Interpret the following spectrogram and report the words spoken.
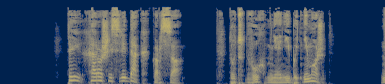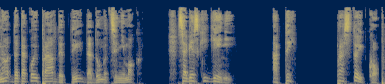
«Ты хороший следак, Корсо. Тут двух мнений быть не может. Но до такой правды ты додуматься не мог. Собеский гений, а ты простой коп».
